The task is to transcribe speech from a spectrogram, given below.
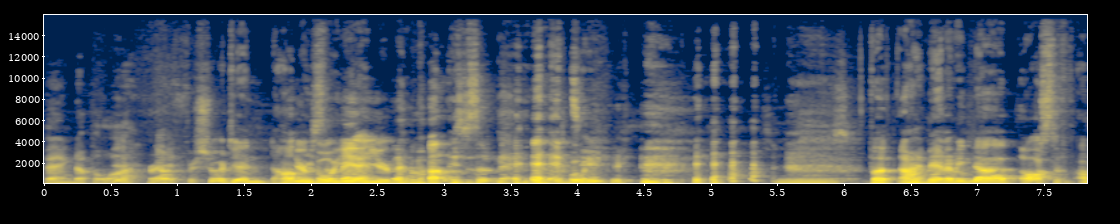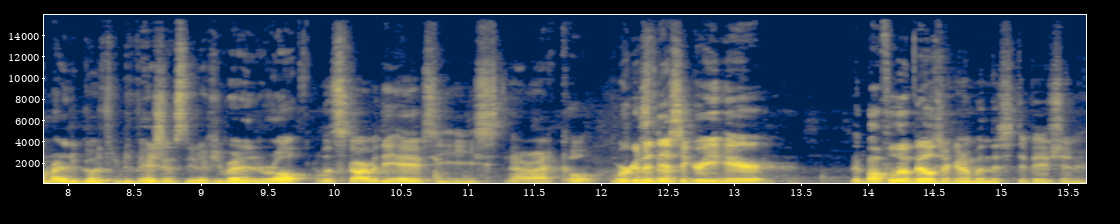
banged up a lot, yeah, no, right? for sure, dude. And Huntley's boy- the man. yeah, your- Huntley's the man, dude. but all right, man. I mean, uh, Austin, I'm ready to go through divisions, dude. If you're ready to roll. Let's start with the AFC East. All right, cool. We're gonna Let's do it. disagree here. The Buffalo Bills are gonna win this division.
